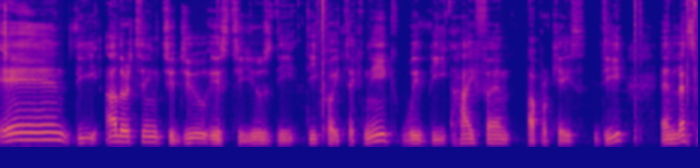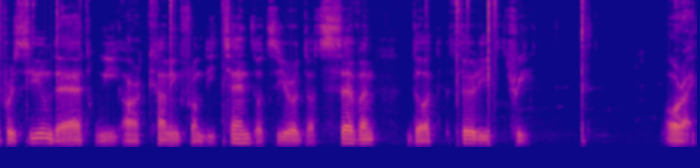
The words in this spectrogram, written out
And the other thing to do is to use the decoy technique with the hyphen uppercase D. And let's presume that we are coming from the 10.0.7.33. All right.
